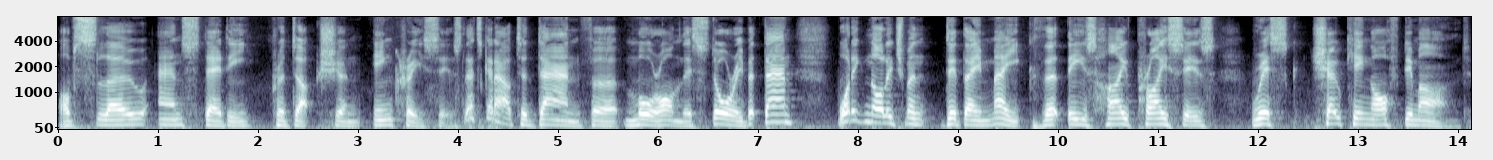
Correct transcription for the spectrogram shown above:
of slow and steady production increases. Let's get out to Dan for more on this story. But Dan, what acknowledgement did they make that these high prices risk choking off demand?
